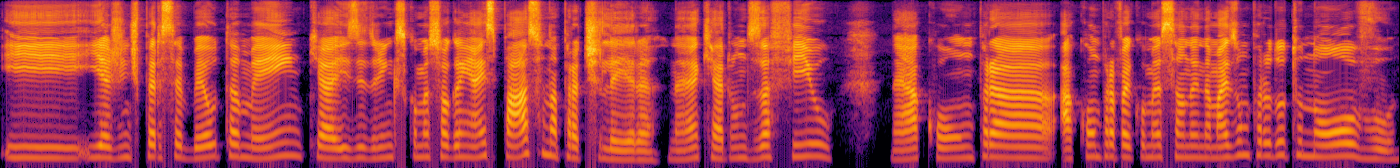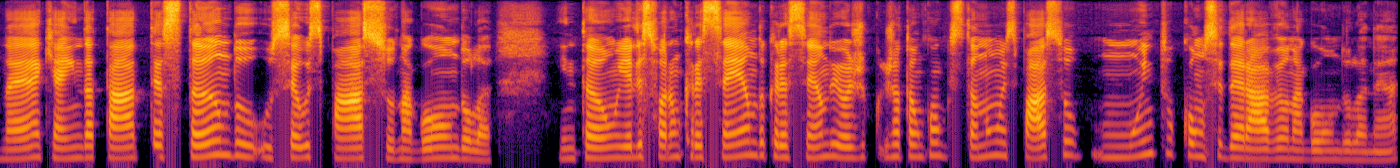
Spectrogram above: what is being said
e, e, a gente percebeu também que a Easy Drinks começou a ganhar espaço na prateleira, né? Que era um desafio, né? A compra, a compra vai começando ainda mais um produto novo, né? Que ainda está testando o seu espaço na gôndola. Então, e eles foram crescendo, crescendo e hoje já estão conquistando um espaço muito considerável na gôndola, né?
